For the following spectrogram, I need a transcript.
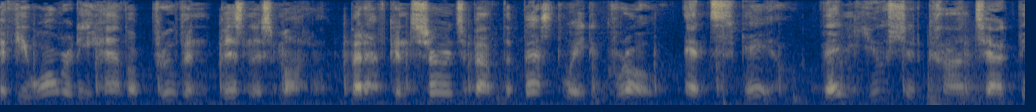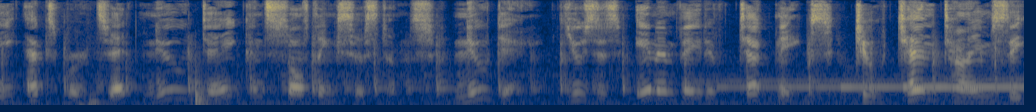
If you already have a proven business model but have concerns about the best way to grow and scale, then you should contact the experts at New Day Consulting Systems. New Day uses innovative techniques to 10 times the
